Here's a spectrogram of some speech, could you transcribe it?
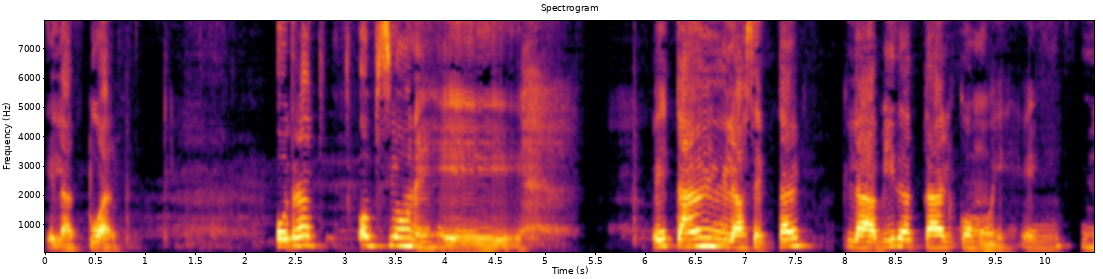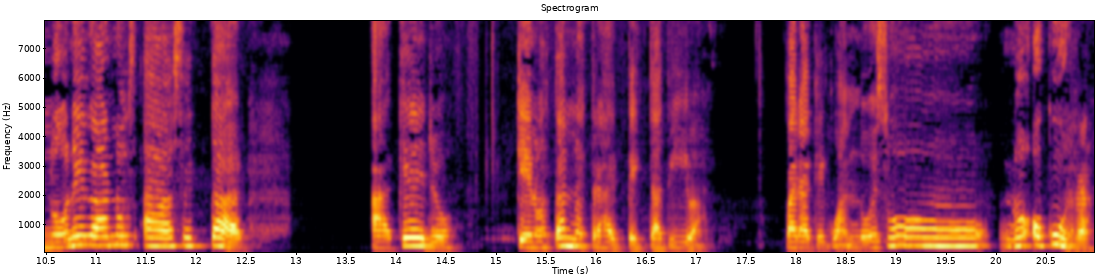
el actuar. Otras opciones eh, están en el aceptar la vida tal como es, en no negarnos a aceptar aquello que no está en nuestras expectativas, para que cuando eso no ocurra,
